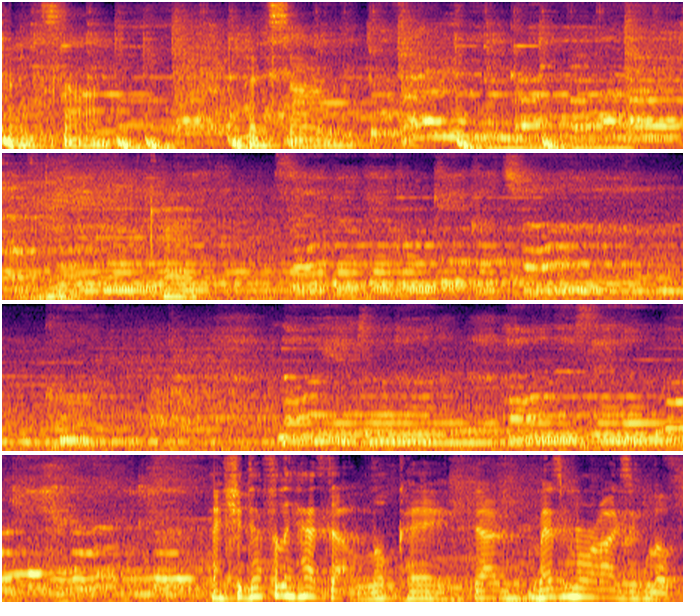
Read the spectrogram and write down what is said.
Red Sun. Red Sun. And she definitely has that look, hey, that mesmerizing look.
